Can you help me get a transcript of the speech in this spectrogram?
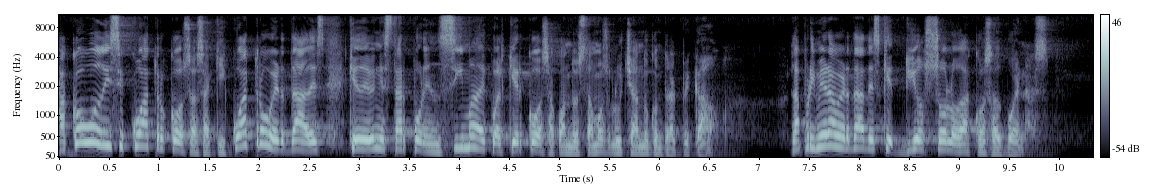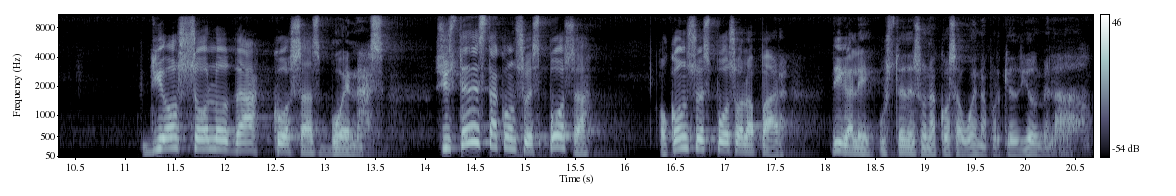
Jacobo dice cuatro cosas aquí, cuatro verdades que deben estar por encima de cualquier cosa cuando estamos luchando contra el pecado. La primera verdad es que Dios solo da cosas buenas. Dios solo da cosas buenas. Si usted está con su esposa o con su esposo a la par, dígale, usted es una cosa buena porque Dios me la ha dado.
